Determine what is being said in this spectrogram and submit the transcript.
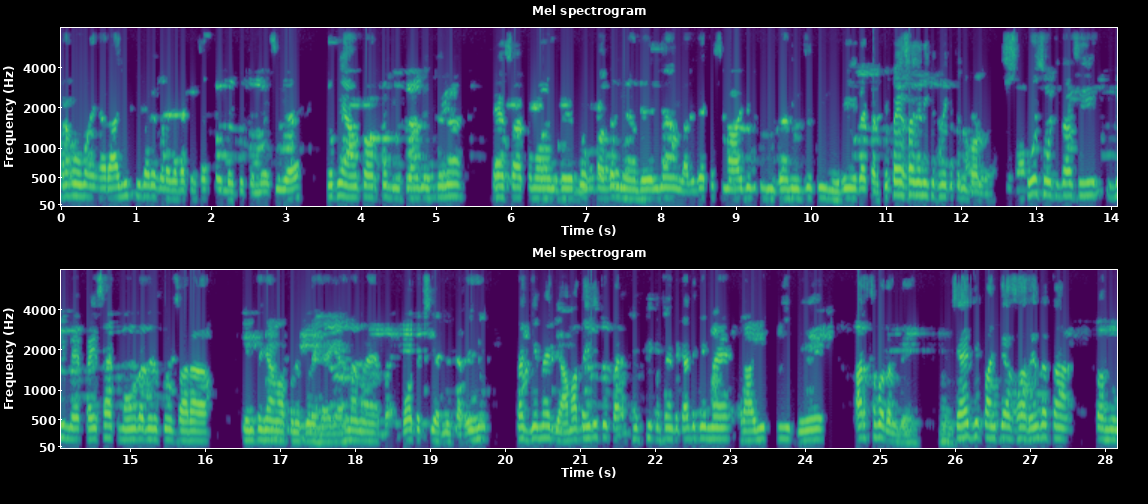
ਪਰ ਉਹ ਰਾਜਨੀਤੀ ਬਾਰੇ ਬੜਾ ਵੱਡਾ ਕਨਸੈਪਟ ਲੈ ਕੇ ਚੱਲਿਆ ਸੀਗਾ। ਕਿਉਂਕਿ ਆਮ ਤੌਰ ਤੇ ਲੀਡਰਾਂ ਦੇ ਉੱਤੇ ਨਾ ਪੈਸਾ ਕਮਾਉਣ ਦੇ ਤੋਂ ਪਦੜੀਆਂ ਦੇ ਇਲਜ਼ਾਮ ਲੱਗਦਾ ਕਿ ਸਮਾਜ ਦੇ ਵਿੱਚ ਲੀਡਰਾਂ ਦੀ ਇੱਜ਼ਤ ਹੀ ਨਹੀਂ ਰਹੀ ਇਹਦਾ ਕਰਕੇ ਪੈਸਾ ਜਾਨੀ ਕਿਤੇ ਨਾ ਕਿਤੇ ਇਨਵੋਲਵ ਹੈ ਉਹ ਸੋਚਦਾ ਸੀ ਵੀ ਮੈਂ ਪੈਸਾ ਕਮਾਉਣ ਦਾ ਮੇਰੇ ਕੋਲ ਸਾਰਾ ਇੰਤਜ਼ਾਮ ਆਪਣੇ ਕੋਲੇ ਹੈਗਾ ਹਨਾ ਮੈਂ ਬਹੁਤ ਅੱਛੀ ਅਰਨਿੰਗ ਕਰ ਰਹੀ ਹਾਂ। ਤਾਂ ਜੇ ਮੈਂ ਜਾਵਾਂ ਤਾਂ ਇਹਦੇ ਚੋਂ 50% ਕੱਢ ਕੇ ਮੈਂ ਰਾਜਨੀਤੀ ਦੇ ਅਰਥ ਬਦਲਦੇ ਸ਼ਾਇਦ ਜੇ 5-4 ਸਾਲ ਰਹਿੰਦਾ ਤਾਂ ਤੁਹਾਨੂੰ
